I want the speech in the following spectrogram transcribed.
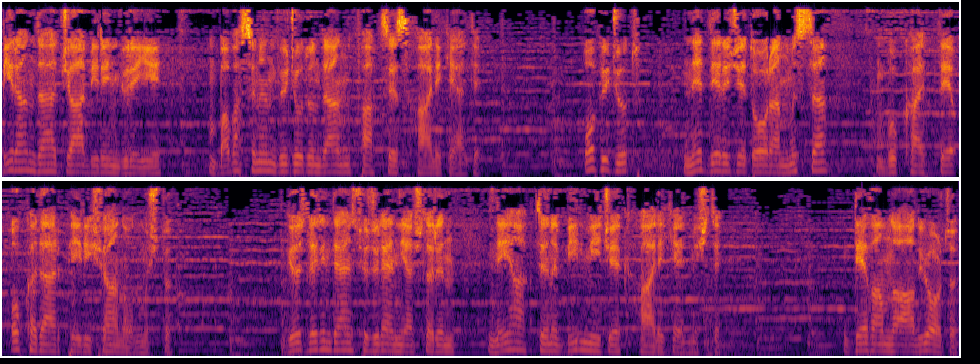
Bir anda Cabir'in yüreği babasının vücudundan farksız hale geldi. O vücut ne derece doğranmışsa bu kalpte o kadar perişan olmuştu. Gözlerinden süzülen yaşların neye aktığını bilmeyecek hale gelmişti. Devamlı ağlıyordu.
